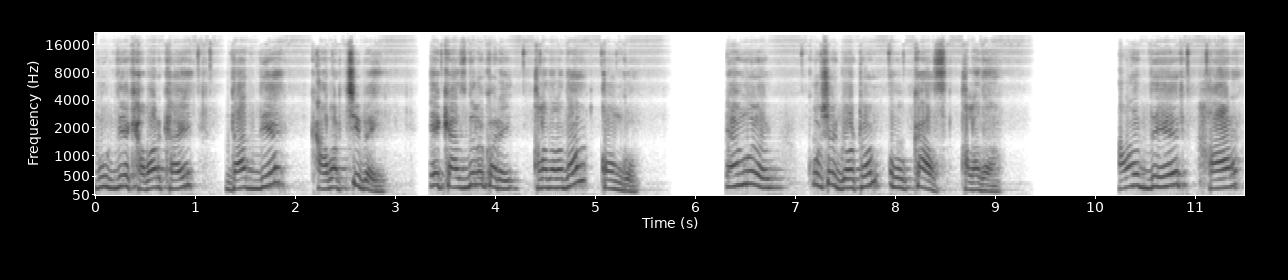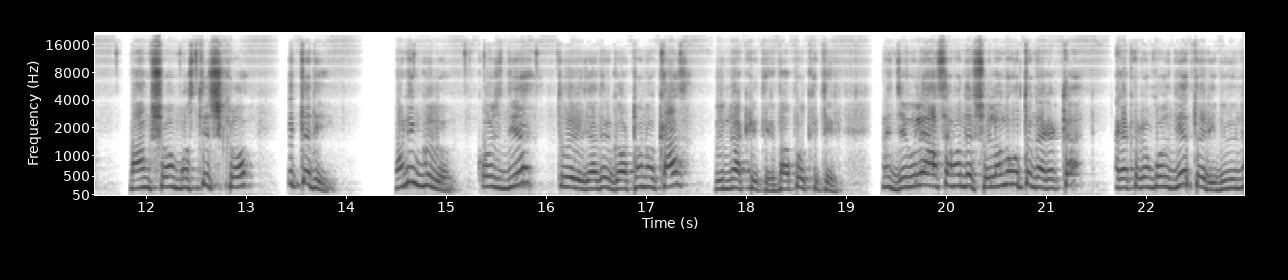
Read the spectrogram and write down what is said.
মুখ দিয়ে খাবার খাই, দাঁত দিয়ে খাবার চিবাই। এই কাজগুলো করে আলাদা আলাদা অঙ্গ। এই অঙ্গগুলোর কোষের গঠন ও কাজ আলাদা। আমাদের দেহের হাড়, মাংস, মস্তিষ্ক ইত্যাদি অনেকগুলো কোষ দিয়ে তৈরি, যাদের গঠন ও কাজ ভিন্ন আকৃতির বা প্রকৃতির। মানে যেগুলো আছে আমাদের শৈলাঙ্গ প্রত্যঙ্গ এক একটা, এক এক রকম কোষ দিয়ে তৈরি, বিভিন্ন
